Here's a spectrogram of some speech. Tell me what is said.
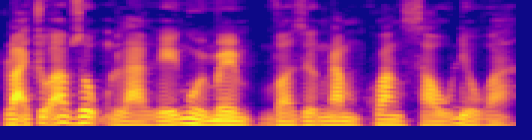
Loại chỗ áp dụng là ghế ngồi mềm và giường nằm khoang 6 điều hòa.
